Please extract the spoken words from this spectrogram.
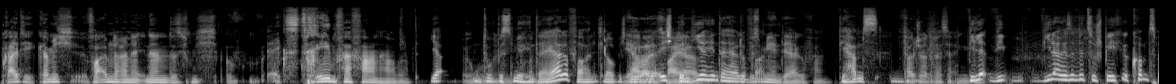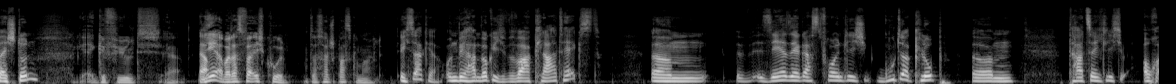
Breiti, kann mich vor allem daran erinnern, dass ich mich extrem verfahren habe. Ja, Irgendwo du bist mir hinterhergefahren, glaube ich. Nee, oder das ich bin ja, dir Du bist hinterhergefahren. mir hinterhergefahren. Wir haben es. Falsche Adresse Wie, eingegeben. la- wie, wie lange sind wir zu spät gekommen? Zwei Stunden? Ge- Gefühlt, ja. Ja. Nee, aber das war echt cool. Das hat Spaß gemacht. Ich sag ja. Und wir haben wirklich, war Klartext. Ähm, sehr, sehr gastfreundlich, guter Club. Ähm, tatsächlich auch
